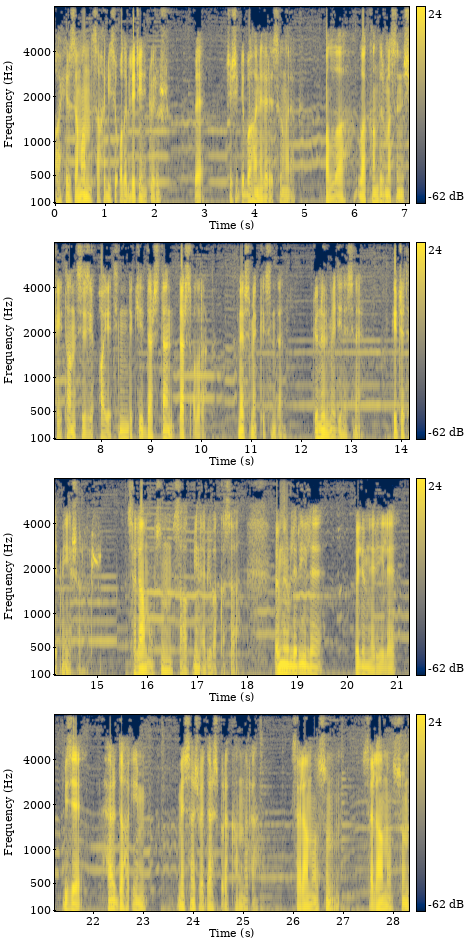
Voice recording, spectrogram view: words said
ahir zaman sahibisi olabileceğini görür ve çeşitli bahanelere sığınarak Allah'la kandırmasın şeytan sizi ayetindeki dersten ders alarak nefs Mekkesi'nden gönül Medine'sine hicret etmeyi yaşarlar. Selam olsun Sa'd bin Ebi Vakkas'a, ömürleriyle, ölümleriyle bize her daim mesaj ve ders bırakanlara. Selam olsun, selam olsun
